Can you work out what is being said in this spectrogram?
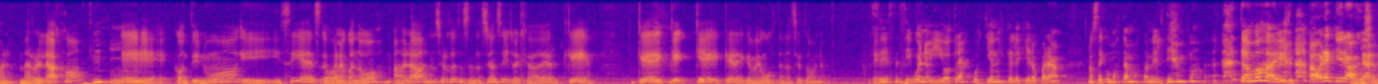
bueno, me relajo, eh, continúo y, sí, es, bueno. cuando vos hablabas, ¿no es cierto?, de esa sensación, sí, yo dije, a ver, ¿qué, qué, qué, qué, qué de que me gusta, ¿no es cierto? Bueno. sí, eh, sí, sí, bueno, y otras cuestiones que le quiero para, no sé cómo estamos con el tiempo. estamos ahí. Ahora quiero hablar.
